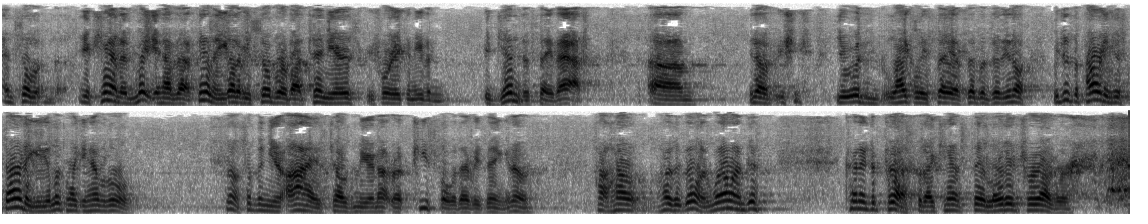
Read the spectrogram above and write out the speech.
and so you can't admit you have that feeling. You got to be sober about ten years before you can even begin to say that. Um, you know, you wouldn't likely say if someone said, you know, we did the party, you're starting, and you look like you have a little no, something in your eyes tells me you're not peaceful with everything. You know, how, how how's it going? Well, I'm just kind of depressed, but I can't stay loaded forever.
